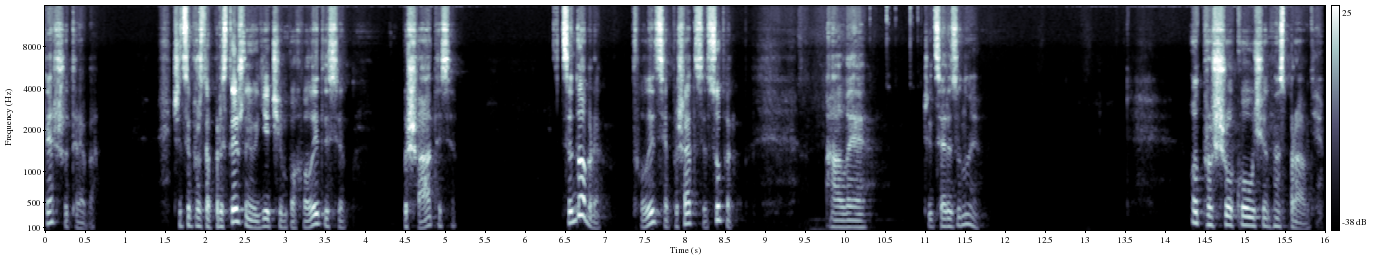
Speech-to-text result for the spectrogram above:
те, що треба? Чи це просто престижно, є чим похвалитися, пишатися? Це добре. Хвалитися, пишатися, супер. Але чи це резонує? От про що коучинг насправді,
